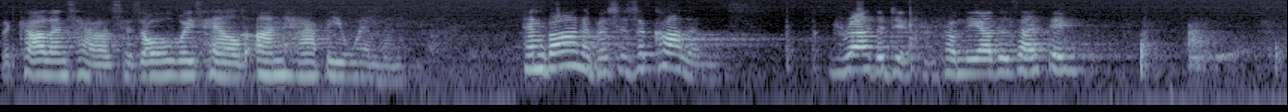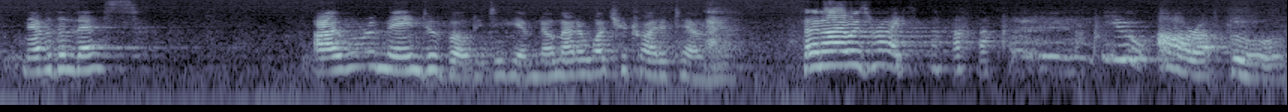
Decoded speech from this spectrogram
The Collins house has always held unhappy women. And Barnabas is a Collins. Rather different from the others, I think. Nevertheless, I will remain devoted to him no matter what you try to tell me. Then I was right. you are a fool.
